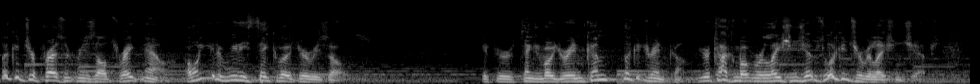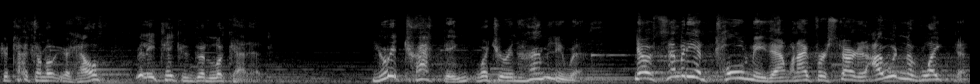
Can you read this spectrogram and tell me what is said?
Look at your present results right now. I want you to really think about your results. If you're thinking about your income, look at your income. You're talking about relationships, look at your relationships. If you're talking about your health, really take a good look at it. You're attracting what you're in harmony with. Now, if somebody had told me that when I first started, I wouldn't have liked it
